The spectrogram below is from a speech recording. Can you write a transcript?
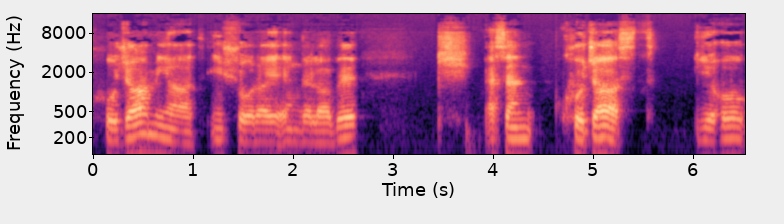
کجا میاد؟ این شورای انقلابه؟ اصلا کجاست؟ یهو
